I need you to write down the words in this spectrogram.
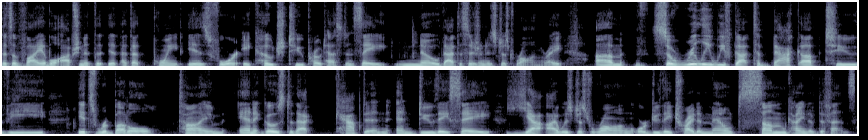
that's a viable option at the, at that point is for a coach to protest and say, no, that decision is just wrong, right? Um, so really we've got to back up to the, it's rebuttal time and it goes to that captain and do they say, yeah, I was just wrong, or do they try to mount some kind of defense?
